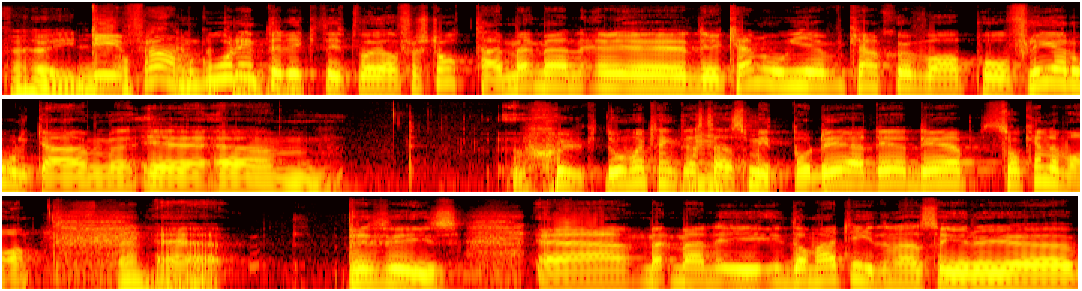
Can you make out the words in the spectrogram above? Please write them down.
förhöjd Det framgår inte riktigt vad jag har förstått här men, men eh, det kan nog kanske vara på fler olika eh, eh, sjukdomar tänkte jag säga, mm. smittor. Det, det, det, så kan det vara. Eh, precis. Eh, men, men, i de här tiderna så är det ju eh,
